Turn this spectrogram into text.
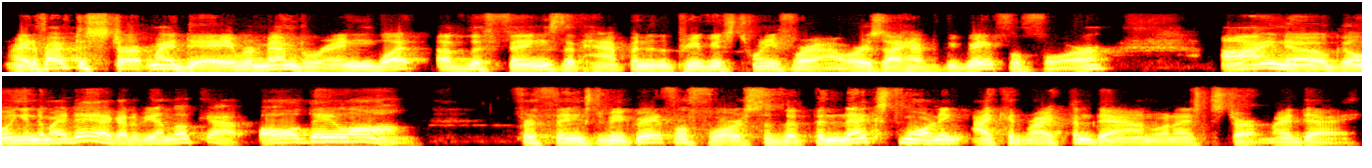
right? If I have to start my day remembering what of the things that happened in the previous 24 hours I have to be grateful for, I know going into my day, I got to be on lookout all day long for things to be grateful for so that the next morning I can write them down when I start my day.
